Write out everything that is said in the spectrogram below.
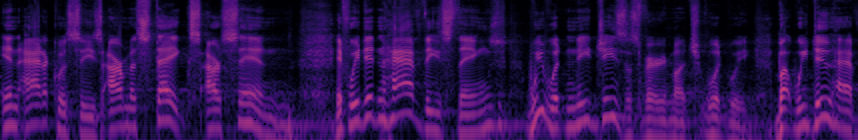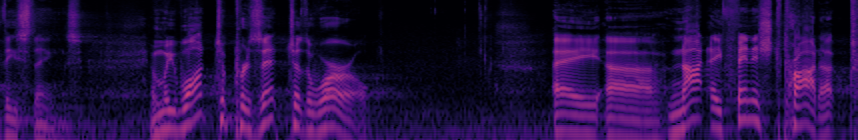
inadequacies, our mistakes, our sin. If we didn't have these things, we wouldn't need Jesus very much, would we? But we do have these things. And we want to present to the world a uh, not a finished product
